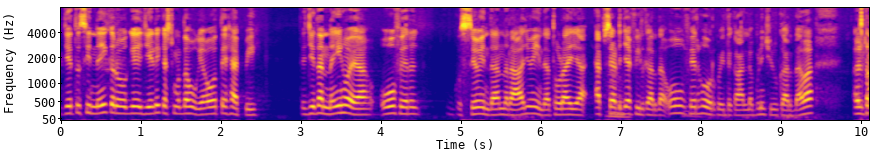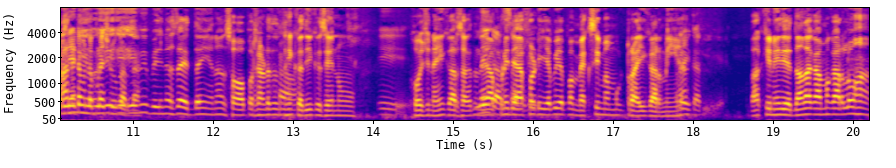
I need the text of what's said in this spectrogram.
ਜੇ ਤੁਸੀਂ ਨਹੀਂ ਕਰੋਗੇ ਜਿਹੜੇ ਕਸਟਮਰ ਦਾ ਹੋ ਗਿਆ ਉਹ ਤੇ ਹੈਪੀ ਤੇ ਜਿਹਦਾ ਨਹੀਂ ਹੋਇਆ ਉਹ ਫਿਰ ਗੁੱਸੇ ਹੋ ਜਾਂਦਾ ਨਾਰਾਜ਼ ਹੋ ਜਾਂਦਾ ਥੋੜਾ ਜਿਹਾ ਐਪਸੈਟ ਜਿਹਾ ਫੀਲ ਕਰਦਾ ਉਹ ਫਿਰ ਹੋਰ ਕੋਈ ਦੁਕਾਨ ਲੱਭਣੀ ਸ਼ੁਰੂ ਕਰਦਾ ਵਾ ਅਲਟਰਨੇਟਿਵ ਲੱਭਣਾ ਸ਼ੁਰੂ ਇਹ- ਇਹ ਕਰਦਾ ਵੀ ਬਿਜ਼ਨਸ ਦਾ ਇਦਾਂ ਹੀ ਹੈ ਨਾ 100% ਤਾਂ ਤੁਸੀਂ ਕਦੀ ਕਿਸੇ ਨੂੰ ਖੁਸ਼ ਨਹੀਂ ਕਰ ਸਕਦੇ ਆਪਣੀ ਤਾਂ ਐਫਰਟ ਹੀ ਹੈ ਵੀ ਆਪਾਂ ਮੈਕਸਿਮਮ ਟਰਾਈ ਕਰਨੀ ਹੈ ਬਾਕੀ ਨਹੀਂ ਤੇ ਇਦਾਂ ਦਾ ਕੰਮ ਕਰ ਲਓ ਹਾਂ।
